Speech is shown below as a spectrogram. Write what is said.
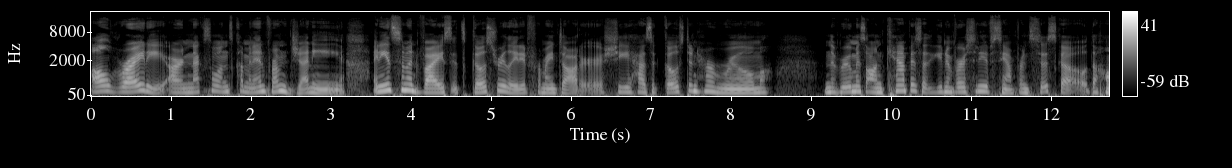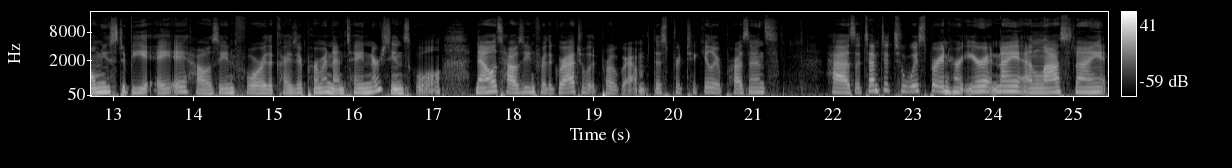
Alrighty, our next one's coming in from Jenny. I need some advice. It's ghost related for my daughter. She has a ghost in her room, and the room is on campus at the University of San Francisco. The home used to be AA housing for the Kaiser Permanente Nursing School. Now it's housing for the graduate program. This particular presence has attempted to whisper in her ear at night, and last night,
